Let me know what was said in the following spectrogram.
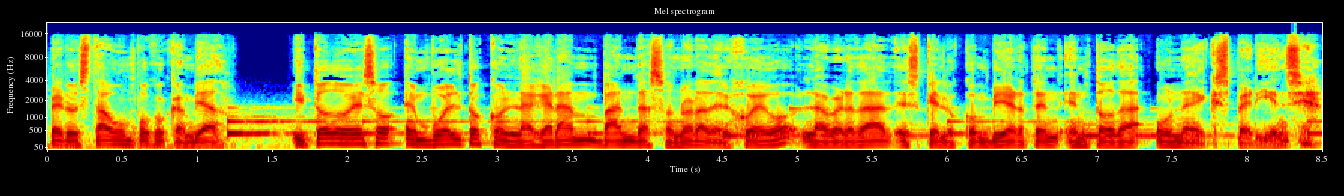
pero estaba un poco cambiado. Y todo eso envuelto con la gran banda sonora del juego, la verdad es que lo convierten en toda una experiencia.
